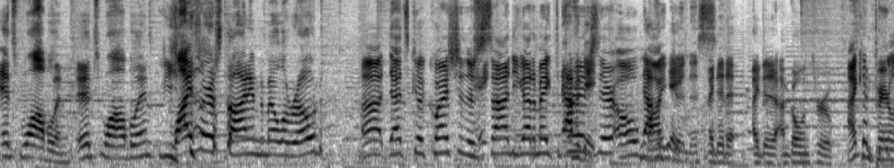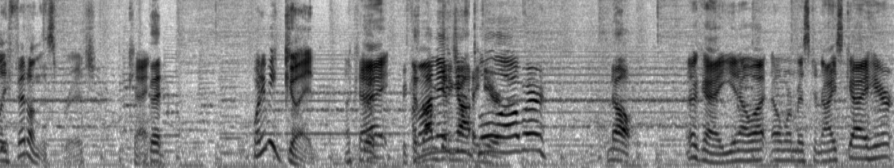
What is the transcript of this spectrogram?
It's wobbling. It's wobbling. Why is there a sign in the middle of the road? Uh, that's a good question. There's a sign. You got to make the bridge there. Oh Navigate. my goodness. I did it. I did it. I'm going through. I can barely fit on this bridge. Okay. Good. What do you mean good? Okay. Good, because on, I'm getting engine, outta pull here. over. No. Okay. You know what? No more Mr. Nice Guy here.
